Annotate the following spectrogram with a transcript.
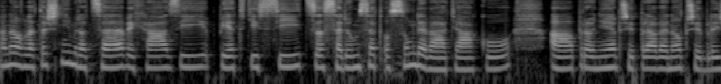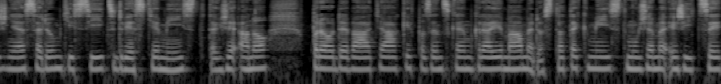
Ano, v letošním roce vychází 5708 deváťáků a pro ně je připraveno přibližně 7200 míst, takže ano, pro deváťáky v Plzeňském kraji máme dostatek míst, můžeme i říci,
